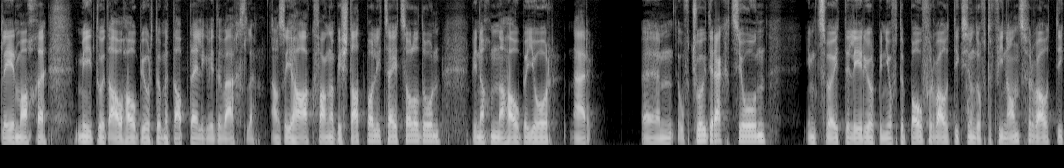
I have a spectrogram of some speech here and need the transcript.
die Lehre machen darf, man tut alle halbe Jahr die Abteilung wieder wechseln. Also ich habe angefangen bei Stadtpolizei Solothurn, bin nach einem halben Jahr ähm, auf die Schuldirektion. Im zweiten Lehrjahr bin ich auf der Bauverwaltung und auf der Finanzverwaltung.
